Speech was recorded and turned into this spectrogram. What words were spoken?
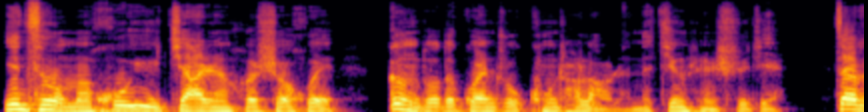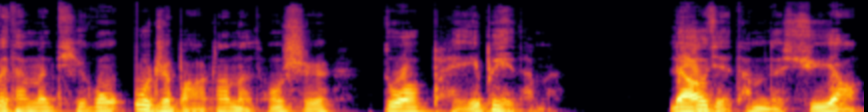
因此，我们呼吁家人和社会更多的关注空巢老人的精神世界，在为他们提供物质保障的同时，多陪陪他们，了解他们的需要，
